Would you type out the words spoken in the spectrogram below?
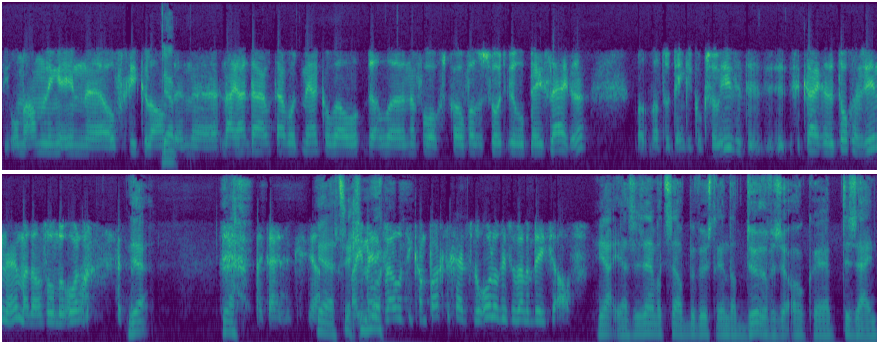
die onderhandelingen in, eh, over Griekenland. Ja. En eh, nou ja, daar, daar wordt Merkel wel, wel eh, naar voren geschoven als een soort Europees leider. Wat, wat denk ik ook zo is. Het, ze krijgen er toch een zin, hè, maar dan zonder oorlog. Ja. Ja, Uiteindelijk, ja. Maar je merkt wel dat die krampachtigheid van de oorlog is er wel een beetje af. ja, ja, ze zijn wat zelfbewuster en dat durven ze ook eh, te zijn.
